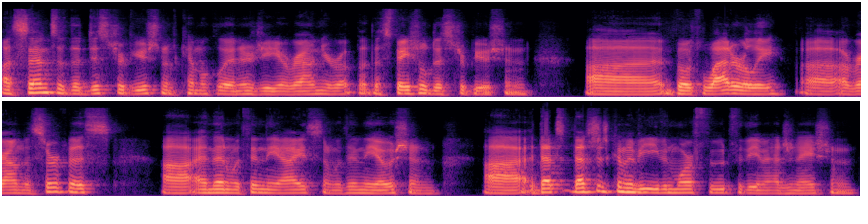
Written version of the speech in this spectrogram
a sense of the distribution of chemical energy around Europa, the spatial distribution, uh, both laterally uh, around the surface uh, and then within the ice and within the ocean. Uh, that's that's just going to be even more food for the imagination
